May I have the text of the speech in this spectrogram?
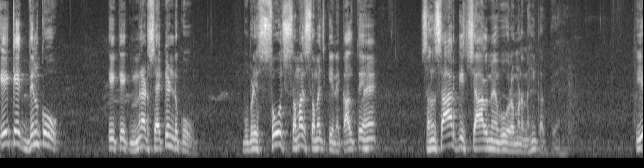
एक एक दिन को एक एक मिनट, सेकंड को वो बड़े सोच समझ समझ के निकालते हैं। संसार की चाल में वो रमण नहीं करते हैं। ये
